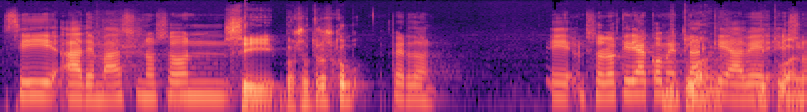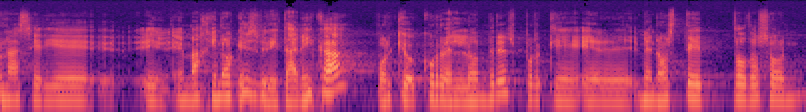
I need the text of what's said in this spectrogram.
Sí, además no son... Sí, vosotros como... Perdón. Eh, solo quería comentar que, a ver, es una serie, eh, imagino que es británica, porque ocurre en Londres, porque menos Ted todos son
